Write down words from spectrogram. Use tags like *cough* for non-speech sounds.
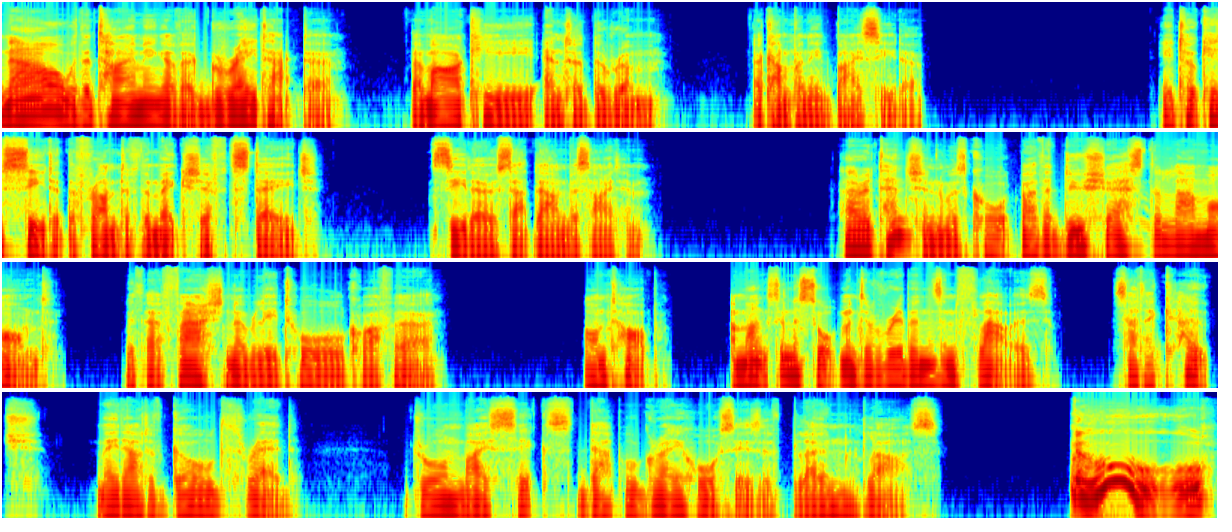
Now, with the timing of a great actor, the Marquis entered the room, accompanied by Sido. He took his seat at the front of the makeshift stage. Sido sat down beside him. Her attention was caught by the Duchesse de Lamont, with her fashionably tall coiffure. On top, amongst an assortment of ribbons and flowers, sat a coach made out of gold thread drawn by six dapple grey horses of blown glass. Who,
